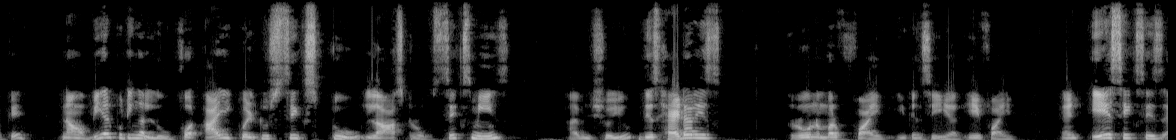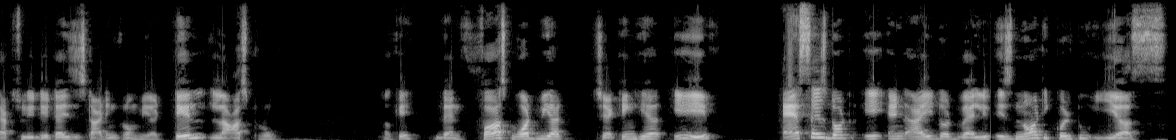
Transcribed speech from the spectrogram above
Okay. Now we are putting a loop for i equal to 6 to last row. 6 means I will show you this header is row number 5 you can see here A5 and A6 is actually data is starting from here till last row okay then first what we are checking here if ss dot a and i dot value is not equal to yes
